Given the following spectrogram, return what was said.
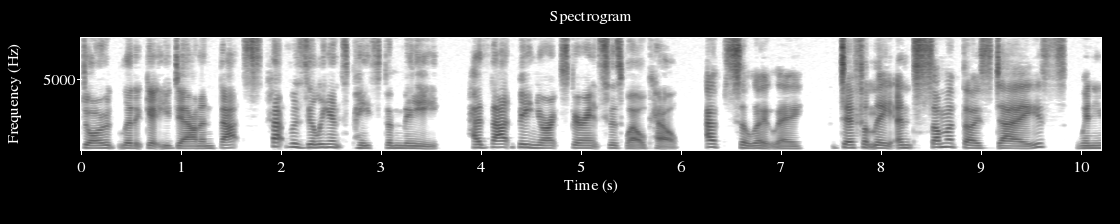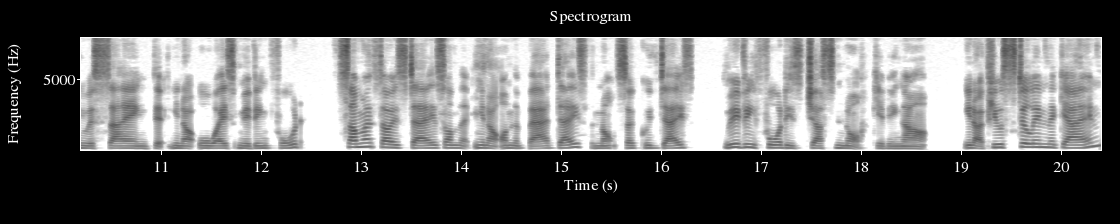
Don't let it get you down. And that's that resilience piece for me. Has that been your experience as well, Cal? Absolutely. Definitely. And some of those days when you were saying that, you know, always moving forward, some of those days on the, you know, on the bad days, the not so good days, moving forward is just not giving up. You know, if you're still in the game,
